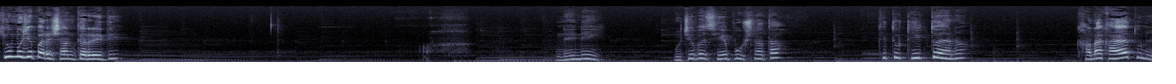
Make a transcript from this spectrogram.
क्यों मुझे परेशान कर रही थी? नहीं नहीं। मुझे बस ये पूछना था कि तू ठीक तो है ना? खाना खाया तूने?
